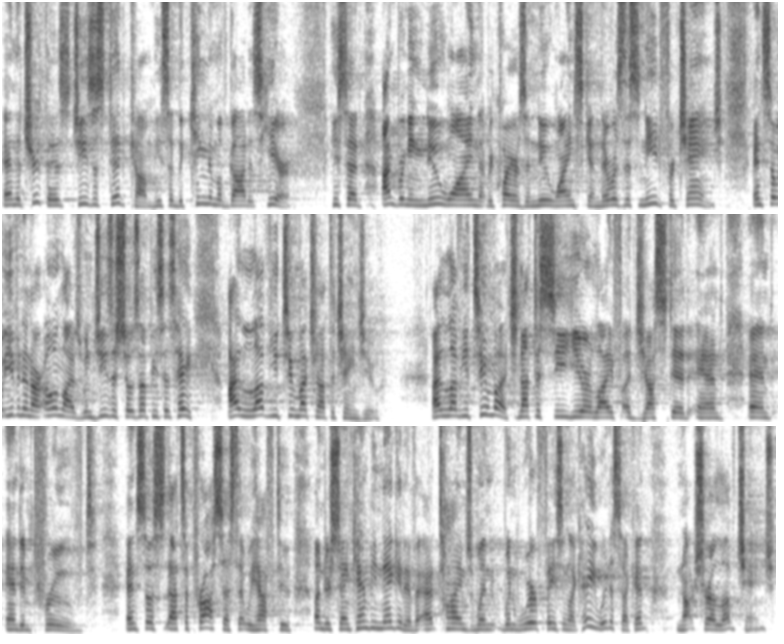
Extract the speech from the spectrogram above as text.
and the truth is, Jesus did come. He said, The kingdom of God is here. He said, I'm bringing new wine that requires a new wineskin. There was this need for change. And so, even in our own lives, when Jesus shows up, he says, Hey, I love you too much not to change you. I love you too much not to see your life adjusted and, and, and improved. And so that's a process that we have to understand can be negative at times when, when we're facing, like, hey, wait a second, I'm not sure I love change.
